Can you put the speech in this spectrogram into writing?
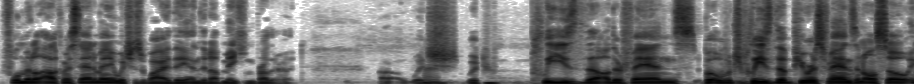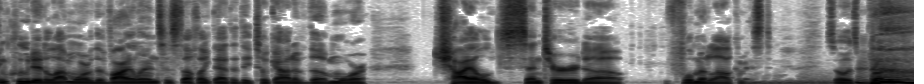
Full Metal Alchemist anime, which is why they ended up making Brotherhood, uh, which which pleased the other fans, but which pleased the purist fans, and also included a lot more of the violence and stuff like that that they took out of the more child centered uh, Full Metal Alchemist. So it's Hmm. Brotherhood,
